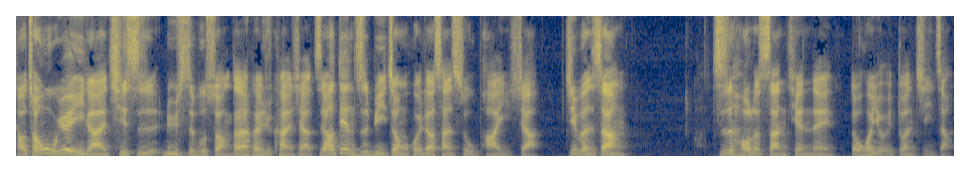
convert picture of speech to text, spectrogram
哦，从五月以来，其实屡试不爽。大家可以去看一下，只要电子比重回到三十五趴以下，基本上之后的三天内都会有一段急涨。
